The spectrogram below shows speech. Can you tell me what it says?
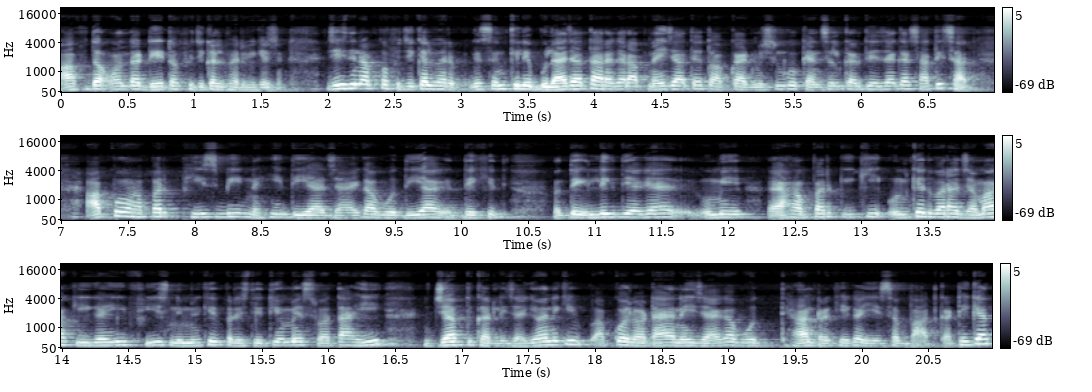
of the on the date of physical verification जिस दिन आपको फ़िज़िकल वेरिफिकेशन के लिए बुलाया जाता है और अगर आप नहीं जाते तो आपका एडमिशन को कैंसिल कर दिया जाएगा। साथ ही साथ आपको वहाँ पर फ़ीस भी नहीं दिया जाएगा वो दिया देखिए लिख दिया गया उम्मीद यहाँ पर कि, कि उनके द्वारा जमा की गई फ़ीस निम्नलिखित परिस्थितियों में स्वतः ही जब्त कर ली जाएगी। यानी कि आपको लौटाया नहीं जाएगा वो ध्यान रखिएगा ये सब बात का ठीक है?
